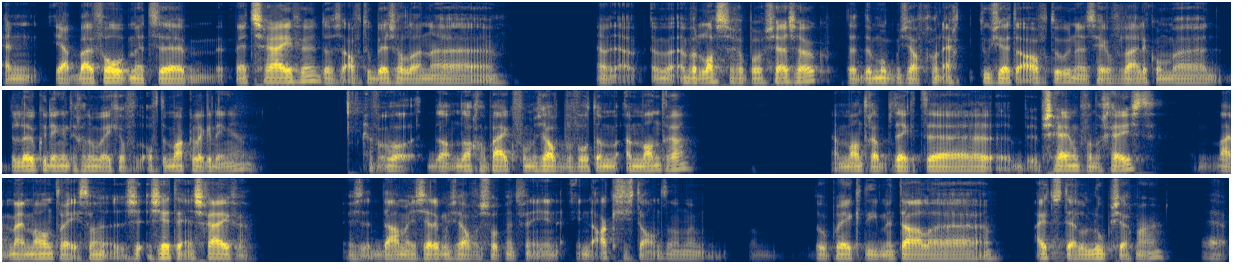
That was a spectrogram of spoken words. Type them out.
En ja, bijvoorbeeld met, uh, met schrijven, dat is af en toe best wel een, uh, een, een, wat lastiger proces ook. Dat, daar moet ik mezelf gewoon echt toe zetten af en toe. En dat is heel verleidelijk om uh, de leuke dingen te gaan doen, weet je, of, of de makkelijke dingen. Dan, dan gebruik ik voor mezelf bijvoorbeeld een, een mantra. Een mantra betekent uh, bescherming van de geest. Mijn, mijn mantra is dan zitten en schrijven. Dus daarmee zet ik mezelf een soort van in, in de actiestand. Dan, dan doorbreek ik die mentale uh, uitstellen loop, zeg maar. Ja.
